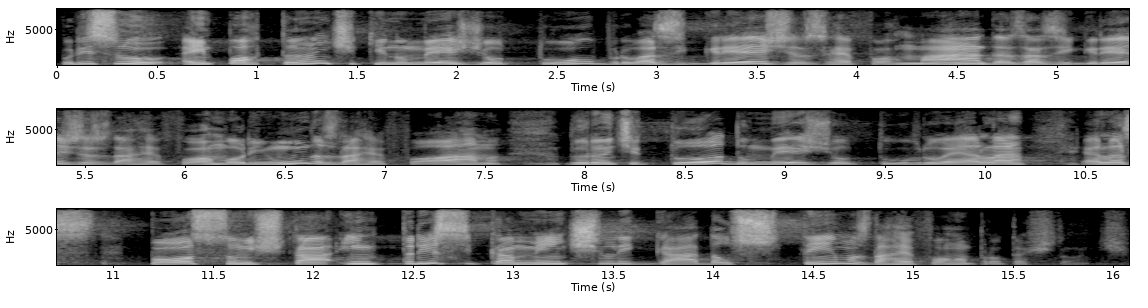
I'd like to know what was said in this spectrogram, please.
Por isso, é importante que no mês de outubro, as igrejas reformadas, as igrejas da reforma, oriundas da reforma, durante todo o mês de outubro, ela, elas possam estar intrinsecamente ligadas aos temas da reforma protestante.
